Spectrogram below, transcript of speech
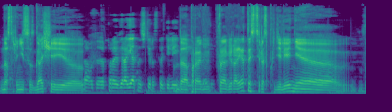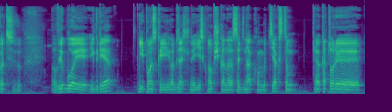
на странице с гачей. э, Да, вот э, про вероятности распределения. Да, про, про вероятности распределения. Вот в любой игре японской обязательно есть кнопочка она с одинаковым текстом, э, который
